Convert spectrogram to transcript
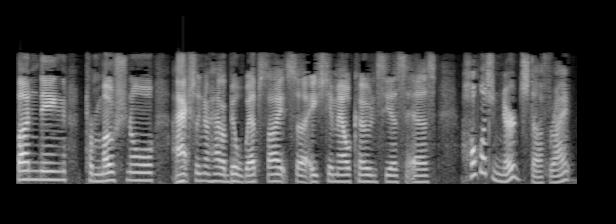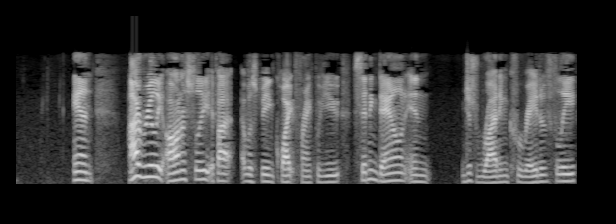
funding, promotional. I actually know how to build websites, uh, HTML code and CSS, a whole bunch of nerd stuff, right? And I really honestly, if I was being quite frank with you, sitting down and just writing creatively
